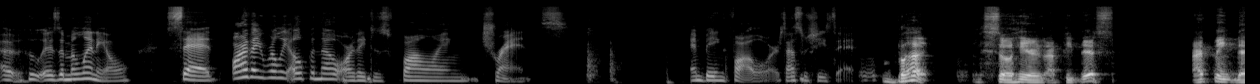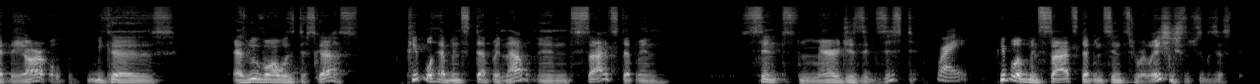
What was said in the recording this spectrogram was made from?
a, who is a millennial, said, "Are they really open though? Or are they just following trends and being followers?" That's what she said. but so here I peep this. I think that they are open because, as we've always discussed, people have been stepping out and sidestepping since marriages existed. Right. People have been sidestepping since relationships existed.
